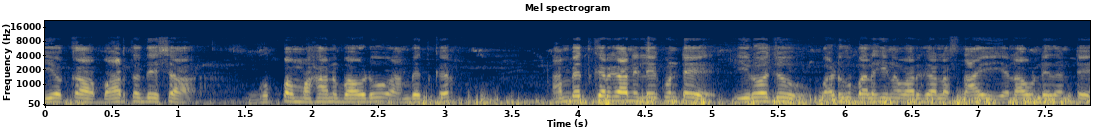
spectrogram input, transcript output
ఈ యొక్క భారతదేశ గొప్ప మహానుభావుడు అంబేద్కర్. అంబేద్కర్ కానీ లేకుంటే ఈరోజు బడుగు బలహీన వర్గాల స్థాయి ఎలా ఉండేదంటే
